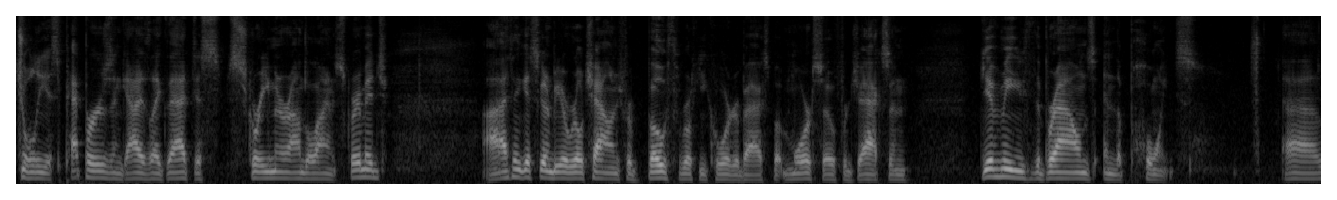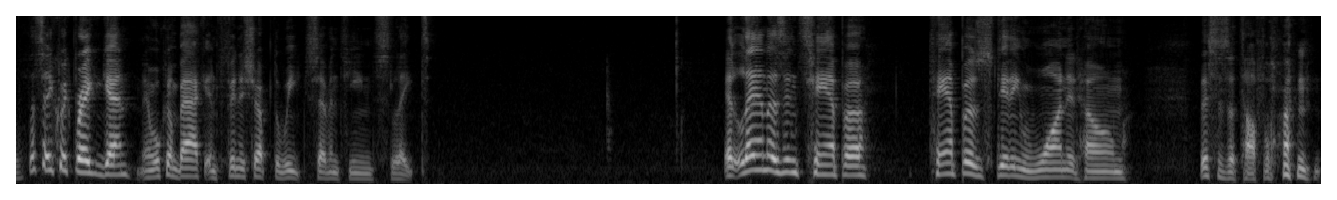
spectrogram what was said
Julius Peppers and guys like that just screaming around the line of scrimmage. I think it's going to be a real challenge for both rookie quarterbacks, but more so for Jackson. Give me the Browns and the points. Uh, let's take a quick break again, and we'll come back and finish up the Week 17 slate. Atlanta's in Tampa. Tampa's getting one at home. This is a tough one.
